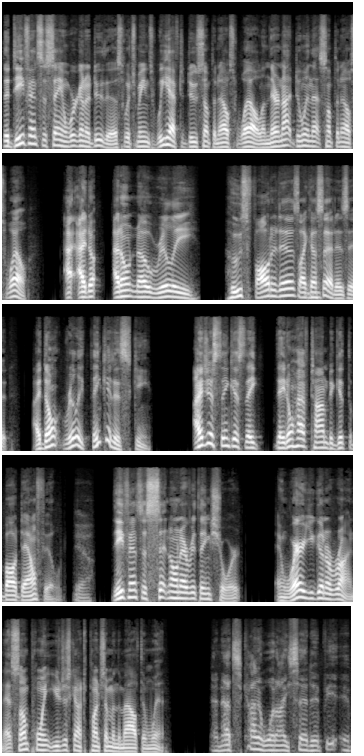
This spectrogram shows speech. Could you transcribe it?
the defense is saying we're going to do this, which means we have to do something else well, and they're not doing that something else well. I, I don't I don't know really whose fault it is. Like I mm-hmm. said, is it? I don't really think it is scheme. I just think it's they they don't have time to get the ball downfield. Yeah. Defense is sitting on everything short, and where are you going to run? At some point, you just got to punch them in the mouth and win. And that's kind of what I said. If if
